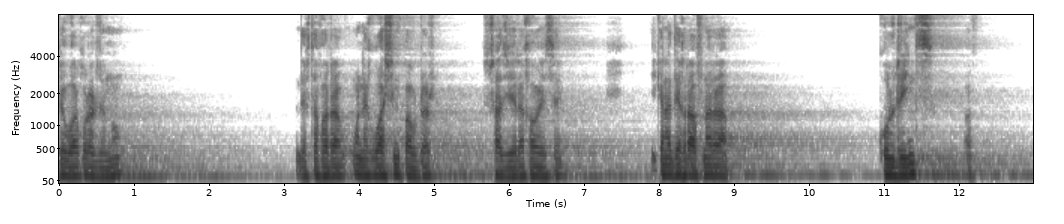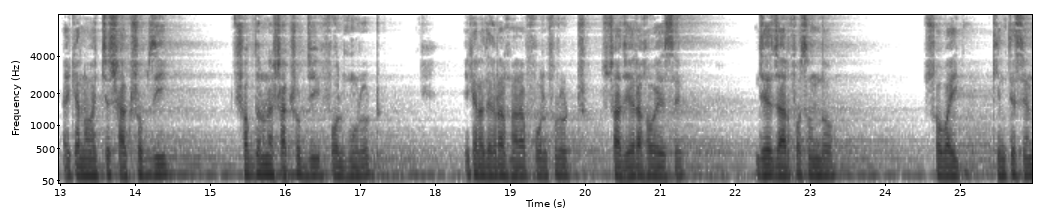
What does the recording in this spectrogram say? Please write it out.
ব্যবহার করার জন্য। দেখতে পারা অনেক ওয়াশিং পাউডার সাজিয়ে রাখা হয়েছে। এখানে দেখরা আপনারা কোল্ড ড্রিঙ্কস এখানে হচ্ছে শাকসবজি, সব ধরনের শাকসবজি, ফল ফ্রুট এখানে দেখরা আপনারা ফল ফ্রুট সাজিয়ে রাখা হয়েছে। যে যার পছন্দ সবাই কিনতেছেন।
